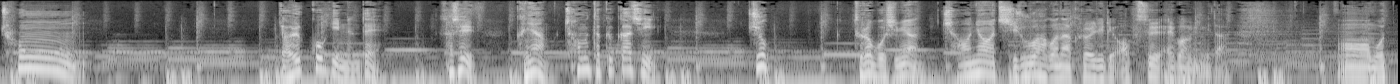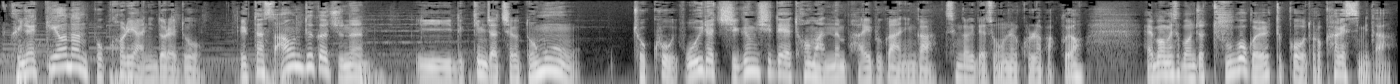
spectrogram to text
총 10곡이 있는데 사실 그냥 처음부터 끝까지 쭉 들어보시면 전혀 지루하거나 그럴 일이 없을 앨범입니다. 어, 뭐, 굉장히 뛰어난 보컬이 아니더라도, 일단 사운드가 주는 이 느낌 자체가 너무 좋고, 오히려 지금 시대에 더 맞는 vibe가 아닌가 생각이 돼서 오늘 골라봤고요. 앨범에서 먼저 두 곡을 듣고 오도록 하겠습니다.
